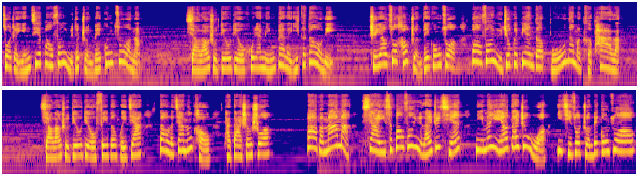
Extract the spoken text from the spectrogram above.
做着迎接暴风雨的准备工作呢。小老鼠丢丢忽然明白了一个道理。只要做好准备工作，暴风雨就会变得不那么可怕了。小老鼠丢丢飞奔回家，到了家门口，他大声说：“爸爸妈妈，下一次暴风雨来之前，你们也要带着我一起做准备工作哦。”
